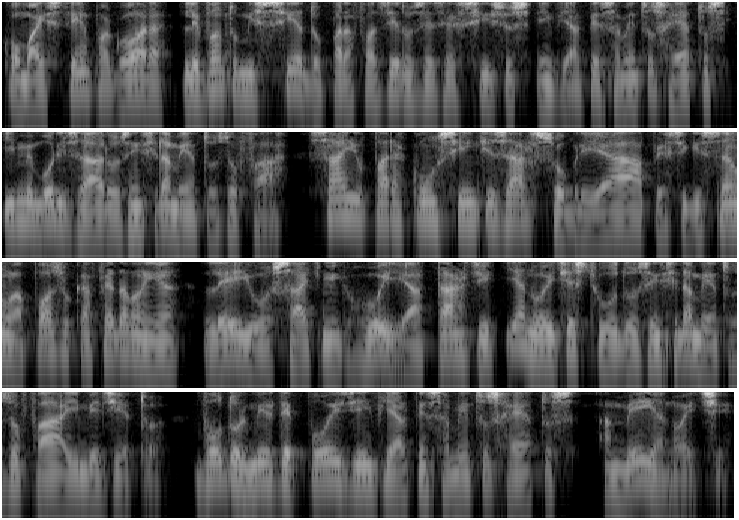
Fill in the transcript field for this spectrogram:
Com mais tempo agora, levanto-me cedo para fazer os exercícios, enviar pensamentos retos e memorizar os ensinamentos do Fá. Saio para conscientizar sobre a perseguição após o café da manhã, leio o site Minghui à tarde e à noite estudo os ensinamentos do Fá e medito. Vou dormir depois de enviar pensamentos retos à meia-noite.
